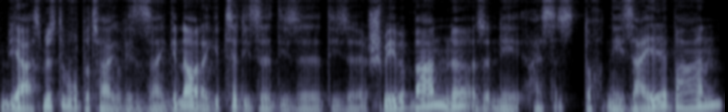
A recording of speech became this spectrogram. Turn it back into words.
ja, es müsste Wuppertal gewesen sein. Genau, da gibt's ja diese, diese, diese Schwebebahn, ne? Also, nee, heißt es doch, nee, Seilbahn.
